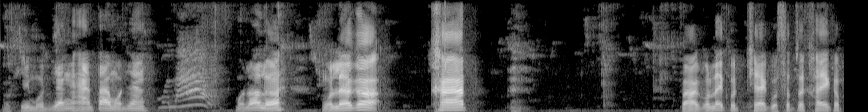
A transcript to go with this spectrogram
โอเค หมดยัง อาหารตาหมดยัง หมดแล้ว หมดแล้วเหรอ หมดแล้วก็คัดฝากกดไลค์ กดแชร์ กด Subscribe กับ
